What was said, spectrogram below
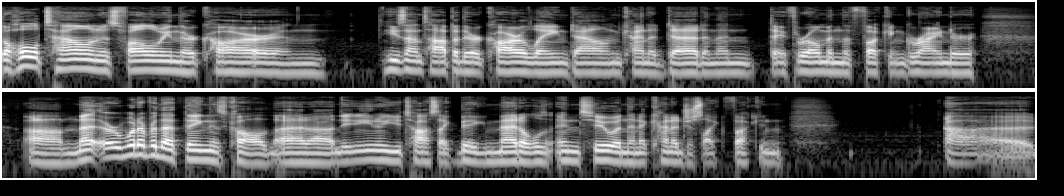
the whole town is following their car and he's on top of their car laying down kind of dead. And then they throw him in the fucking grinder um, that, or whatever that thing is called. That uh, you know, you toss like big metal into, and then it kind of just like fucking, uh,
